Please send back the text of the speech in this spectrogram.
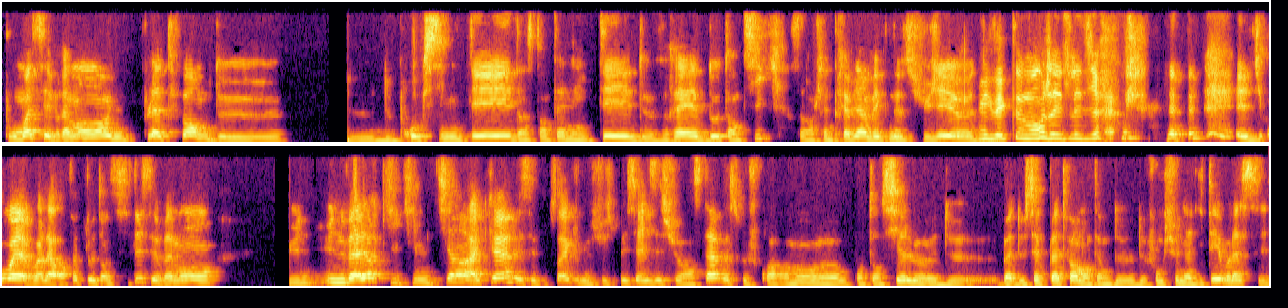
Pour moi, c'est vraiment une plateforme de, de, proximité, d'instantanéité, de vrai, d'authentique. Ça enchaîne très bien avec notre sujet. Exactement, j'allais te le dire. et du coup, ouais, voilà, en fait, l'authenticité, c'est vraiment une, valeur qui, me tient à cœur et c'est pour ça que je me suis spécialisée sur Insta parce que je crois vraiment euh, au potentiel euh, de, bah, de cette plateforme en termes de, de fonctionnalité. Voilà, c'est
